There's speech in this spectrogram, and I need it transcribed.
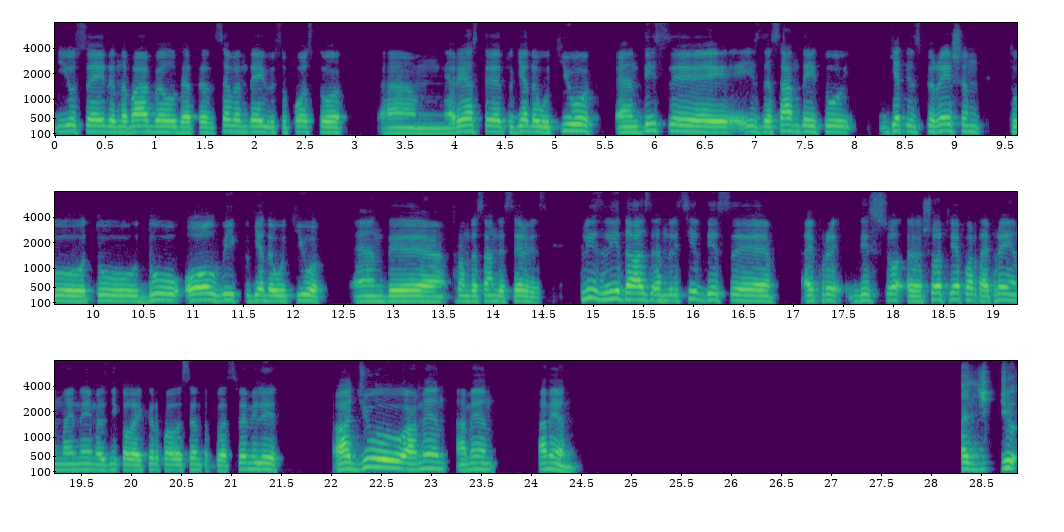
you said in the Bible that the seventh day we're supposed to um, rest uh, together with you. And this uh, is the Sunday to get inspiration to, to do all week together with you and uh, from the Sunday service. Please lead us and receive this uh, I pray this short, uh, short report. I pray in my name as Nikolai Kerpala Center Plus Family. Aju. Amen. Amen. Amen. Aju,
